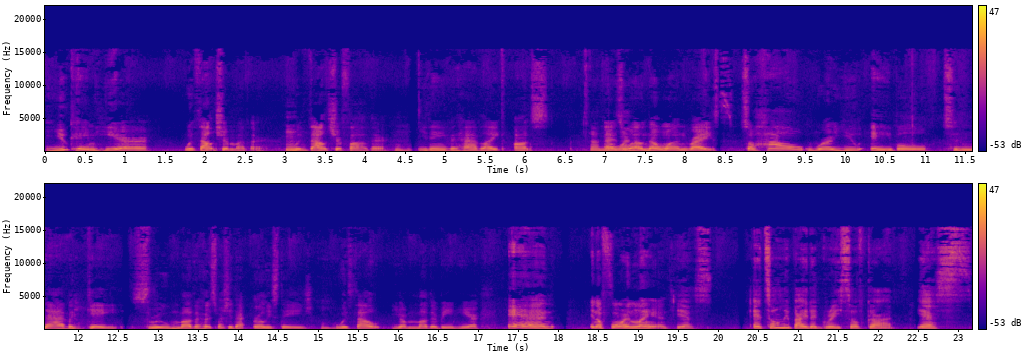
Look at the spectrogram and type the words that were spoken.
you came here without your mother, mm-hmm. without your father. Mm-hmm. You didn't even have like aunts Oh, no as one. well, no one, right? So how were you able to navigate through motherhood, especially that early stage, without your mother being here and in a foreign land? Yes. It's only by the grace of God. Yes,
